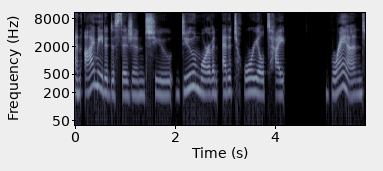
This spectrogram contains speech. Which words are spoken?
And I made a decision to do more of an editorial type brand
